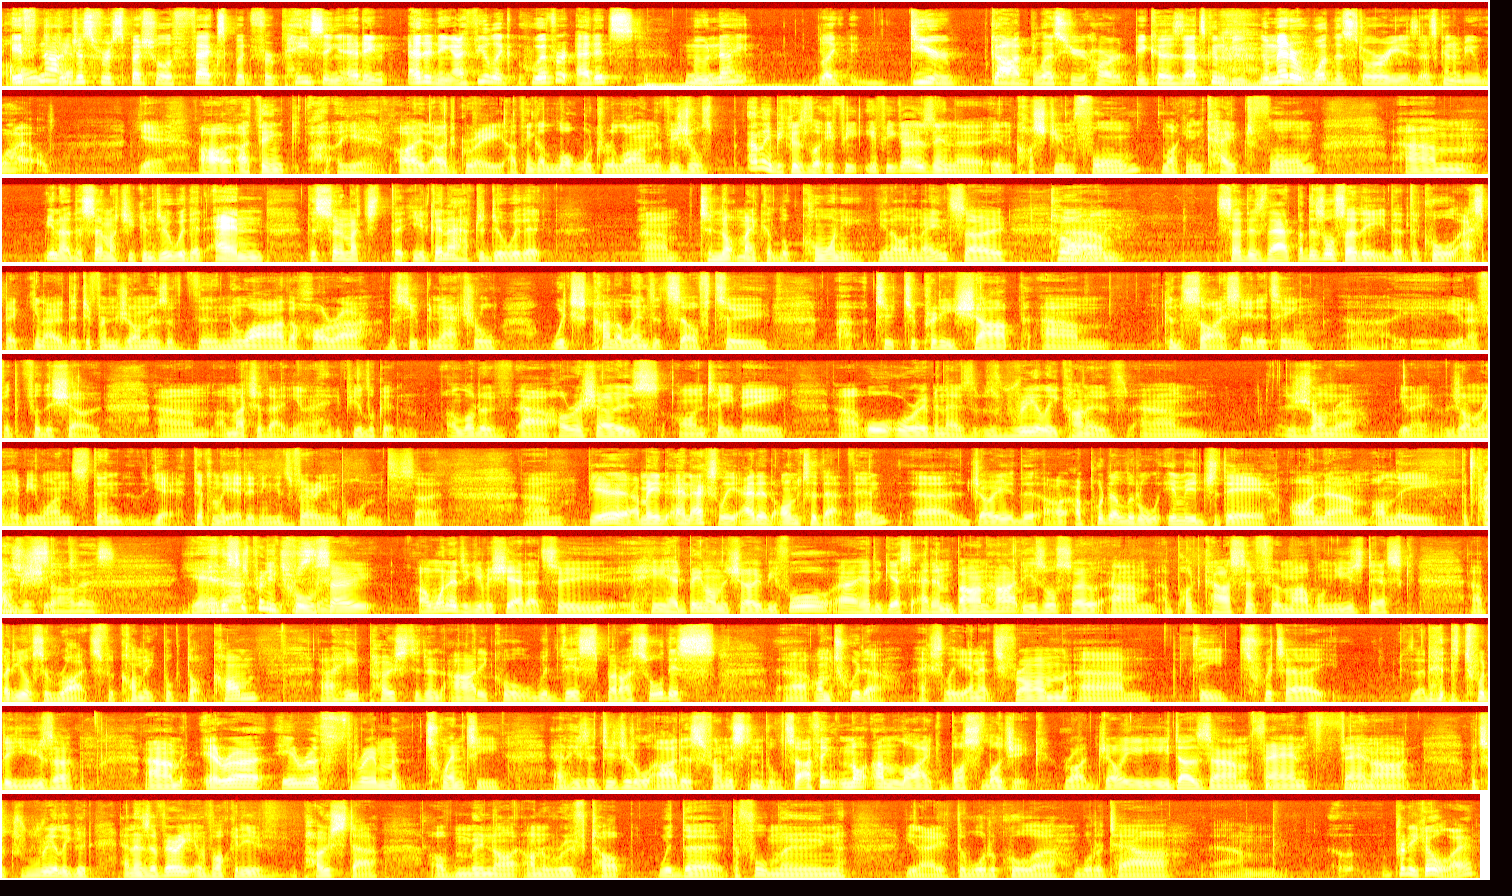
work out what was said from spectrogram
if Oh, not yeah. just for special effects, but for pacing, editing, editing, I feel like whoever edits Moon Knight, like dear God bless your heart, because that's gonna be no matter what the story is, that's gonna be wild. Yeah, I, I think uh, yeah, I'd, I'd agree. I think a lot would rely on the visuals, only because look, if he if he goes in a in a costume form, like in caped form, um, you know, there's so much you can do with it, and there's so much that you're gonna have to do with it um, to not make it look corny. You know what I mean? So Totally. um, so there's that, but there's also the, the the cool aspect, you know, the different genres of the noir, the horror, the supernatural, which kind of lends itself to uh, to to pretty sharp, um, concise editing, uh, you know, for the, for the show. Um, much of that, you know, if you look at a lot of uh, horror shows on TV, uh, or or even those really kind of um, genre, you know, genre heavy ones, then yeah, definitely editing is very important. So. Um, yeah, I mean, and actually added onto that, then uh, Joey, the, I, I put a little image there on um, on the the I prompt just sheet. saw this. Yeah, this is pretty cool. So I wanted to give a shout out to he had been on the show before. I had a guest, Adam Barnhardt. He's also um, a podcaster for Marvel News Desk, uh, but he also writes for comicbook.com. Uh, he posted an article with this, but I saw this uh, on Twitter actually, and it's from um, the Twitter. Is that it? The Twitter user, um, Era Erathrem20, and he's a digital artist from Istanbul. So I think not unlike Boss Logic, right, Joey? He, does um, fan fan Yeah. art, which looks really good, and there's a very evocative poster of Moon Knight on a rooftop with the the full moon, you know, the water cooler, water tower. Um, pretty cool, eh?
